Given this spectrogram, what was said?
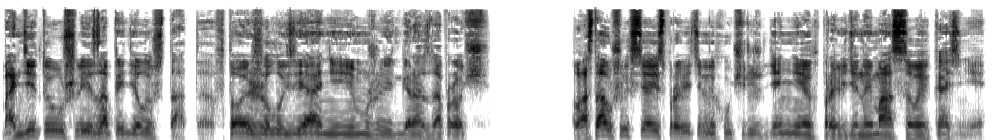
Бандиты ушли за пределы штата. В той же Луизиане им жить гораздо проще. В оставшихся исправительных учреждениях проведены массовые казни.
